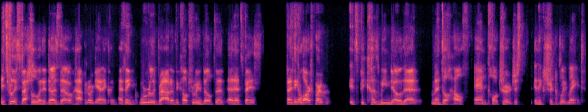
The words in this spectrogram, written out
it's really special when it does, though, happen organically. I think we're really proud of the culture we built at, at Headspace. And I think a large part, it's because we know that mental health and culture are just inextricably linked.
